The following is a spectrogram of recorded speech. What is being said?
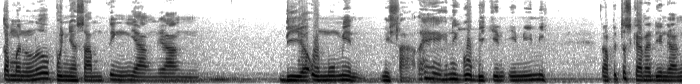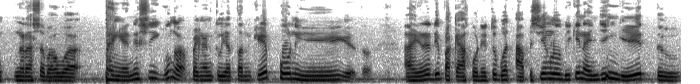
temen lu punya something yang yang dia umumin. Misal eh ini gue bikin ini nih tapi terus karena dia nggak ngerasa bahwa pengennya sih gue nggak pengen kelihatan kepo nih gitu. Akhirnya dia pakai akun itu buat apa sih yang lu bikin anjing gitu.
